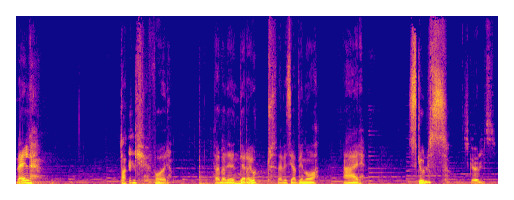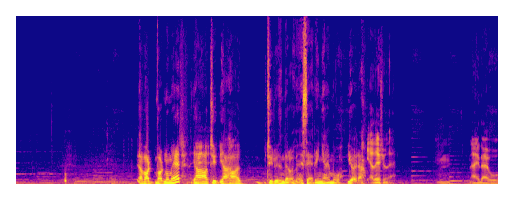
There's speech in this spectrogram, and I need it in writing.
Vel, takk for det arbeidet dere har gjort. Det vil si at vi nå er skuls. Skuls. Ja, var, var det noe mer? Jeg har, tyd jeg har tydeligvis en del organisering jeg må gjøre. Ja, det skjønner jeg. Mm. Nei, det er jo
